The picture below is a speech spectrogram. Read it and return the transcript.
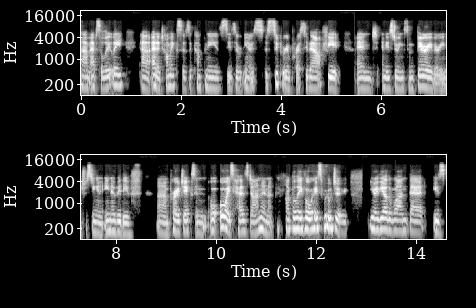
um, absolutely. Uh, Anatomics as a company is is a you know a super impressive outfit and and is doing some very very interesting and innovative um, projects and always has done and I believe always will do. You know the other one that is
